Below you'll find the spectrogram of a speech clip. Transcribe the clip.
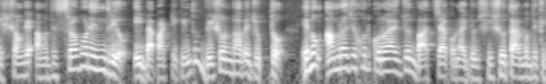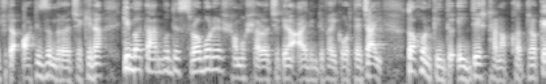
এর সঙ্গে আমাদের শ্রবণেন্দ্রিয়, এই ব্যাপারটি কিন্তু ভীষণভাবে যুক্ত। এবং আমরা যখন কোনো একজন বাচ্চা, কোনো একজন শিশু, তার মধ্যে কিছুটা অটিজম রয়েছে কিনা, কিংবা তার মধ্যে শ্রবণের সমস্যা রয়েছে কিনা আইডেন্টিফাই করতে চাই, তখন কিন্তু এই জ্যেষ্ঠা নক্ষত্রকে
